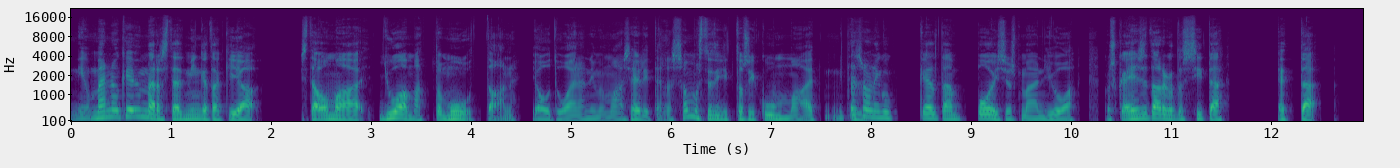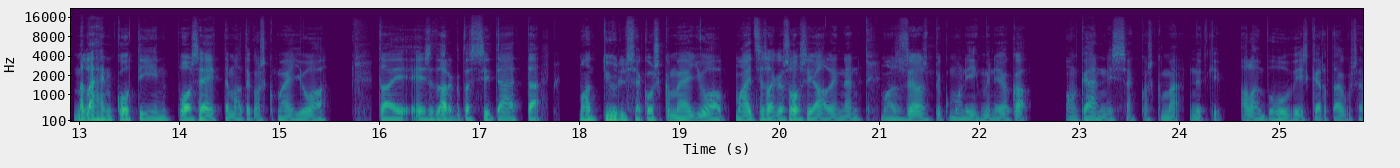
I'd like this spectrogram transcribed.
niin, mä en oikein ymmärrä sitä, että minkä takia sitä omaa juomattomuuttaan joutuu aina nimenomaan selitellä. Se on musta jotenkin tosi kummaa, että mitä se on niinku keltään pois, jos mä en juo. Koska ei se tarkoita sitä, että mä lähden kotiin puoli seitsemältä, koska mä en juo. Tai ei se tarkoita sitä, että mä oon tylsä, koska mä en juo. Mä oon itse asiassa aika sosiaalinen. Mä oon sosiaalisempi kuin moni ihminen, joka on kännissä, koska mä nytkin aloin puhua viisi kertaa, kun sä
